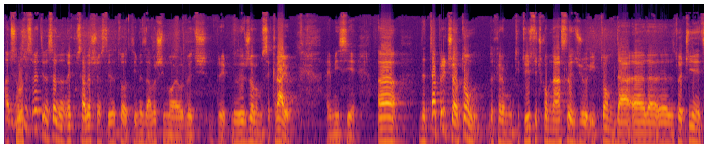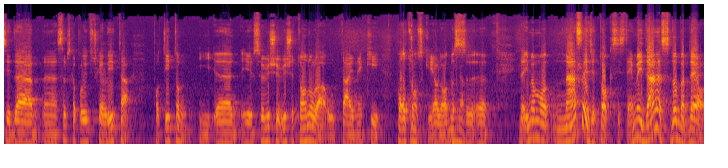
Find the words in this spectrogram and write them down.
Ali možda se vratimo sad na neku sadašnjost i da to time završimo, evo, već približavamo se kraju emisije. A, da ta priča o tom, da kažem, tituističkom nasledđu i tom da, da, da toj činjenici da a, srpska politička elita po Titom i, a, je sve više više tonula u taj neki poltronski jel, odnos a, da imamo nasledđe tog sistema i danas dobar deo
